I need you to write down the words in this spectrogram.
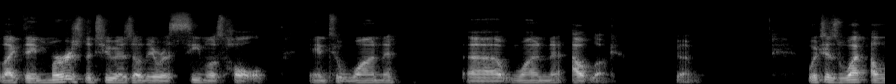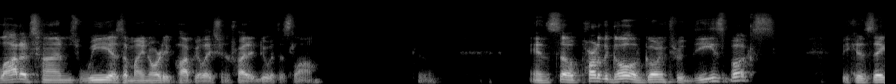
Like they merged the two as though they were a seamless whole into one uh, one outlook. Which is what a lot of times we as a minority population try to do with islam and so part of the goal of going through these books because they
